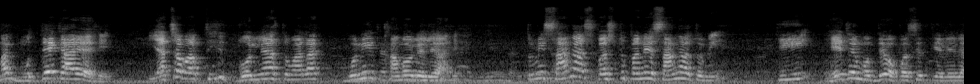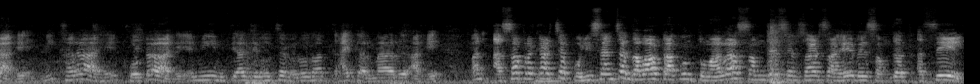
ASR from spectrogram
मग मुद्दे काय आहे? याच्या बाबतीत बोलण्यास तुम्हाला कोणी थांबवलेले आहे? तुम्ही सांगा स्पष्टपणे सांगा तुम्ही की हे जे मुद्दे उपस्थित केलेले आहे मी खरं आहे खोटं आहे मी इम्तियाज जलीलच्या विरोधात काय करणार आहे? पण अशा प्रकारच्या पोलिसांचा दबाव टाकून तुम्हाला समजा सिरसाट साहेब हे समजत असेल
